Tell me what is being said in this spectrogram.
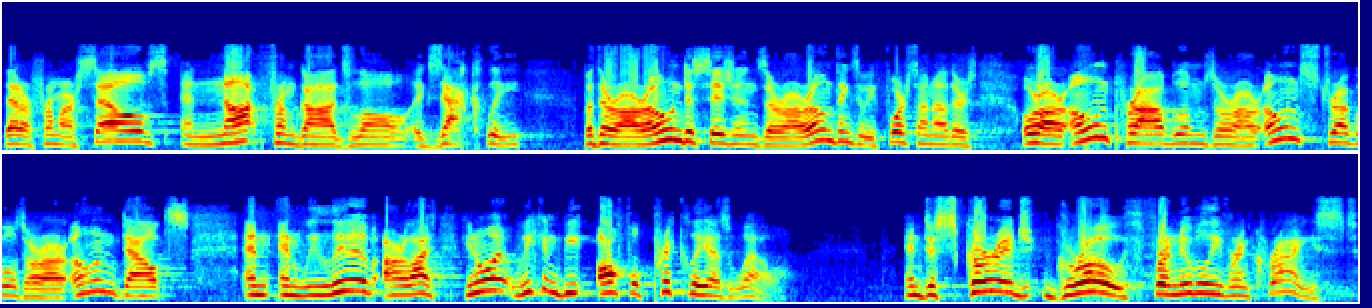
that are from ourselves and not from God's law exactly. But they're our own decisions, they're our own things that we force on others, or our own problems, or our own struggles, or our own doubts, and, and we live our lives. You know what? We can be awful prickly as well and discourage growth for a new believer in Christ.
